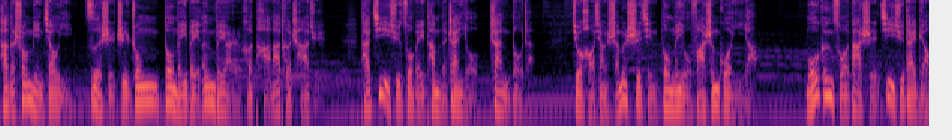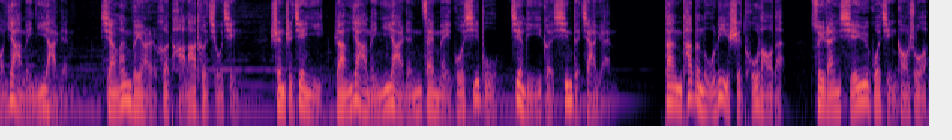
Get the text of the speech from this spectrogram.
他的双面交易自始至终都没被恩维尔和塔拉特察觉，他继续作为他们的战友战斗着，就好像什么事情都没有发生过一样。摩根索大使继续代表亚美尼亚人向恩维尔和塔拉特求情，甚至建议让亚美尼亚人在美国西部建立一个新的家园，但他的努力是徒劳的。虽然协约国警告说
